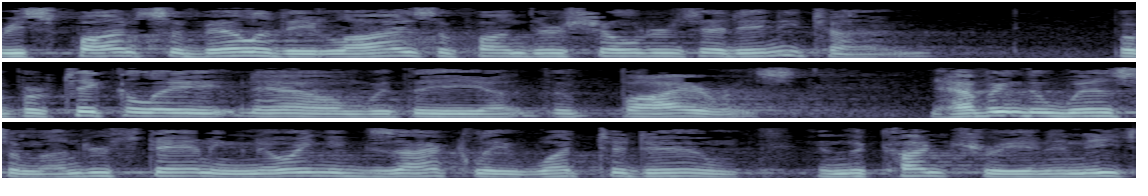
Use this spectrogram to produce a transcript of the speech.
responsibility lies upon their shoulders at any time, but particularly now with the, uh, the virus, having the wisdom, understanding, knowing exactly what to do in the country and in each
